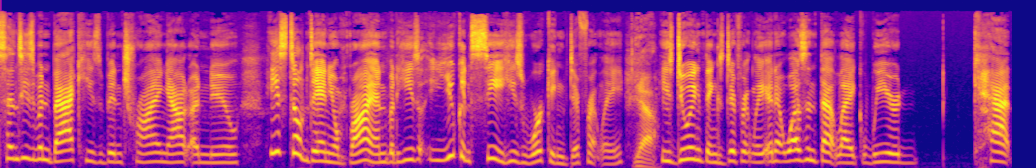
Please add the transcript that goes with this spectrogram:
since he's been back, he's been trying out a new. He's still Daniel Bryan, but he's you can see he's working differently. Yeah. he's doing things differently, and it wasn't that like weird cat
